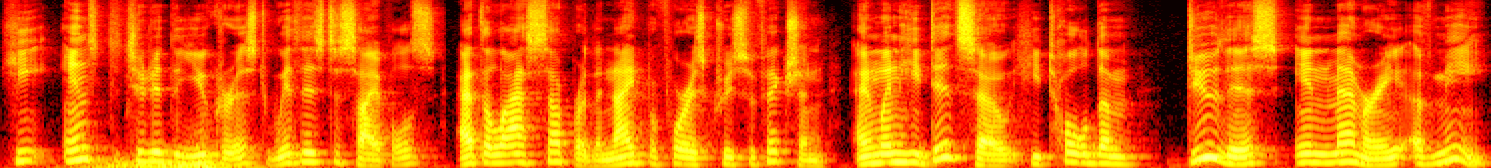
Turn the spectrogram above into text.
He instituted the Eucharist with his disciples at the Last Supper, the night before his crucifixion, and when he did so, he told them, Do this in memory of me.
